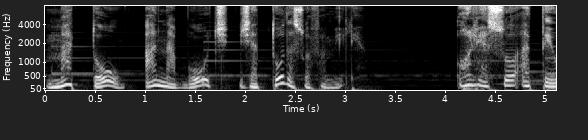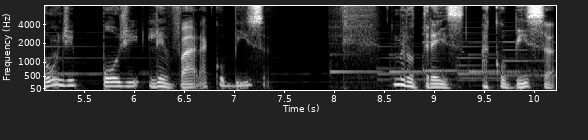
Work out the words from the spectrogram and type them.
matou a Nabote e a toda a sua família. Olha só até onde pode levar a cobiça. Número 3. A cobiça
